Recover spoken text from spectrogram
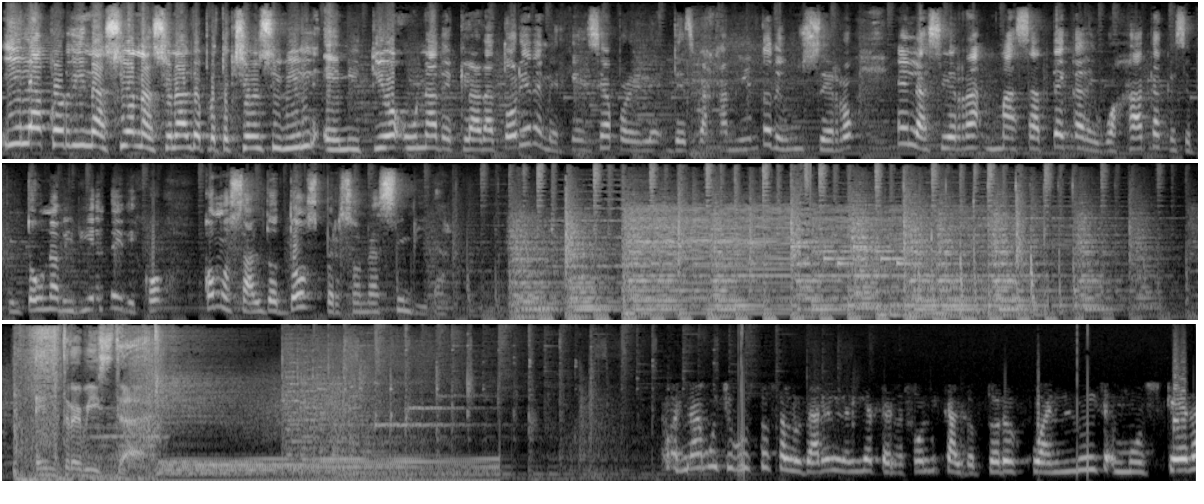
Y la Coordinación Nacional de Protección Civil emitió una declaratoria de emergencia por el desgajamiento de un cerro en la Sierra Mazateca de Oaxaca que sepultó una vivienda y dejó como saldo dos personas sin vida. Entrevista. Pues nada, mucho gusto saludar en la línea telefónica al doctor Juan Luis Mosqueda.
